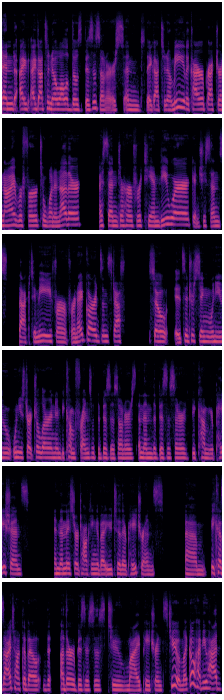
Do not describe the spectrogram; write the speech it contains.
And I, I got to know all of those business owners and they got to know me. The chiropractor and I refer to one another. I send to her for TMD work and she sends back to me for, for night guards and stuff. So it's interesting when you when you start to learn and become friends with the business owners and then the business owners become your patients and then they start talking about you to their patrons. Um, because I talk about the other businesses to my patrons too. I'm like, oh, have you had,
